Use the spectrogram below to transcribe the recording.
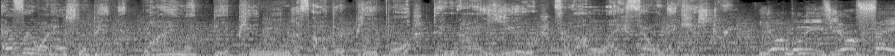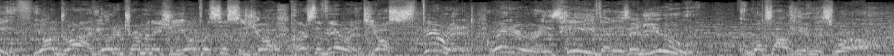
Everyone has an opinion. Why let the opinions of other people deny you from a life that will make history? Your belief, your faith, your drive, your determination, your persistence, your perseverance, your spirit. Greater is He that is in you than what's out here in this world.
